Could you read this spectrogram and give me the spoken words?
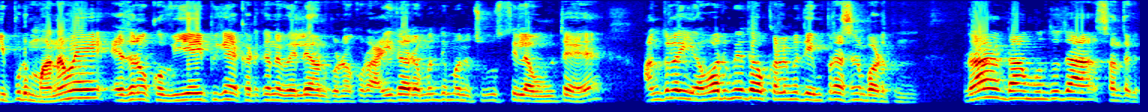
ఇప్పుడు మనమే ఏదైనా ఒక విఐపిగా ఎక్కడికైనా వెళ్ళాం అనుకున్నా ఒక ఐదారు మంది మనం చూస్తే ఇలా ఉంటే అందులో ఎవరి మీద ఒకళ్ళ మీద ఇంప్రెషన్ పడుతుంది? రా దా ముందు దా సంతకం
